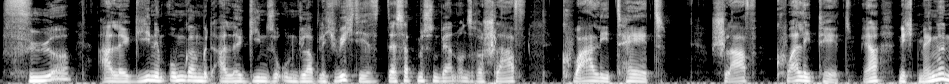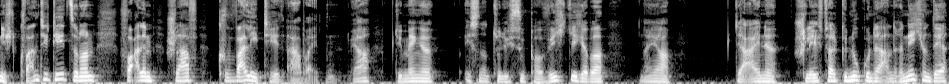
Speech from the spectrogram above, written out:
für Allergien im Umgang mit Allergien so unglaublich wichtig. Deshalb müssen wir an unserer Schlafqualität, Schlafqualität, ja, nicht Menge, nicht Quantität, sondern vor allem Schlafqualität arbeiten. Ja, die Menge ist natürlich super wichtig, aber naja, der eine schläft halt genug und der andere nicht. Und der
